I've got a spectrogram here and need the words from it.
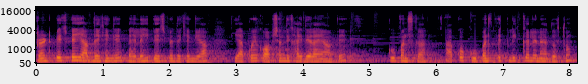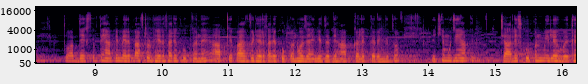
फ्रंट पेज पे ही आप देखेंगे, पहले ही पेज पे देखेंगे आप कि आपको एक ऑप्शन दिखाई दे रहा है यहाँ पे कूपन्स का। आपको कूपन्स पे क्लिक कर लेना है दोस्तों। तो आप देख सकते हैं यहाँ पे मेरे पास तो ढेर सारे कूपन हैं। आपके पास भी ढेर सारे कूपन हो जाएँगे जब यहाँ आप कलेक्ट करेंगे तो। देखिए मुझे यहाँ पे चालीस कूपन मिले हुए थे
